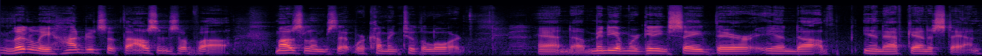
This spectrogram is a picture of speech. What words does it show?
literally hundreds of thousands of uh, Muslims that were coming to the Lord. Amen. And uh, many of them were getting saved there in, uh, in Afghanistan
